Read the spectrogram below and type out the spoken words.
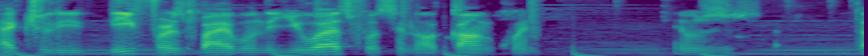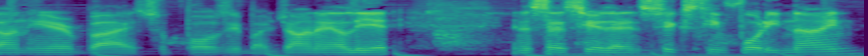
Actually, the first Bible in the US was in Algonquin. It was done here by supposedly by John Eliot. And it says here that in 1649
